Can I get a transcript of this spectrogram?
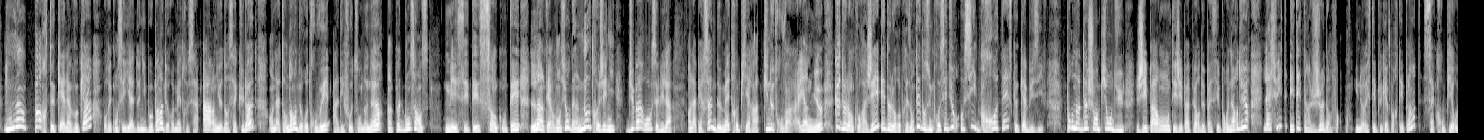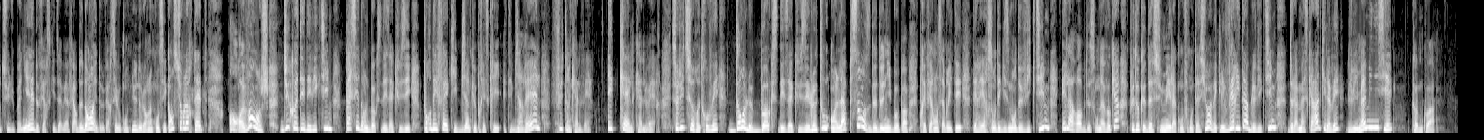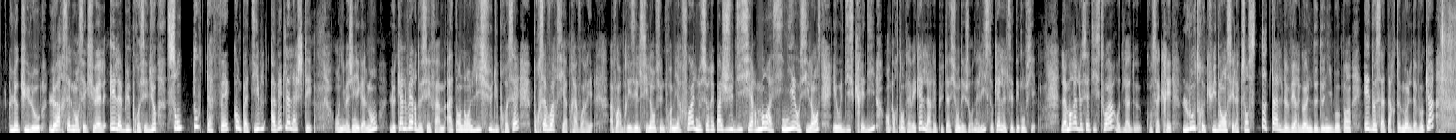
n'importe quel avocat aurait conseillé à Denis Baupin de remettre sa hargne dans sa culotte en attendant de retrouver, à défaut de son honneur, un peu de bon sens. Mais c'était sans compter l'intervention d'un autre génie, du barreau celui-là, en la personne de Maître Pierrat, qui ne trouva rien de mieux que de l'encourager et de le représenter dans une procédure aussi grotesque qu'abusive. Pour nos deux champions du j'ai pas honte et j'ai pas peur de passer pour une ordure, la suite était un jeu d'enfant. Il ne restait plus qu'à porter plainte, s'accroupir au-dessus du de faire ce qu'ils avaient à faire dedans et de verser le contenu de leur inconséquence sur leur tête. En revanche, du côté des victimes, passer dans le box des accusés pour des faits qui, bien que prescrits, étaient bien réels, fut un calvaire. Et quel calvaire Celui de se retrouver dans le box des accusés, le tout en l'absence de Denis Baupin, préférant s'abriter derrière son déguisement de victime et la robe de son avocat, plutôt que d'assumer la confrontation avec les véritables victimes de la mascarade qu'il avait lui-même initiée. Comme quoi, le culot, le harcèlement sexuel et l'abus de procédure sont tout à fait compatible avec la lâcheté. On imagine également le calvaire de ces femmes attendant l'issue du procès pour savoir si après avoir, avoir brisé le silence une première fois, elles ne seraient pas judiciairement assignées au silence et au discrédit en portant avec elles la réputation des journalistes auxquels elles s'étaient confiées. La morale de cette histoire, au-delà de consacrer l'outrecuidance et l'absence totale de vergogne de Denis Baupin et de sa tarte molle d'avocat,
